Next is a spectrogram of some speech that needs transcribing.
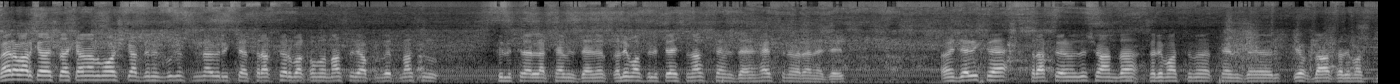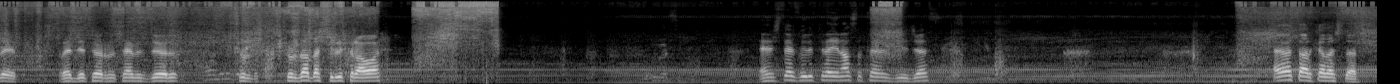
Merhaba arkadaşlar kanalıma hoş geldiniz. Bugün sizinle birlikte traktör bakımı nasıl yapılır, nasıl filtreler temizlenir, klima filtresi nasıl temizlenir hepsini öğreneceğiz. Öncelikle traktörümüzü şu anda klimasını temizliyoruz. Yok daha kliması değil. Radyatörünü temizliyoruz. Şurada, şurada da filtre var. Enişte filtreyi nasıl temizleyeceğiz? Evet arkadaşlar.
